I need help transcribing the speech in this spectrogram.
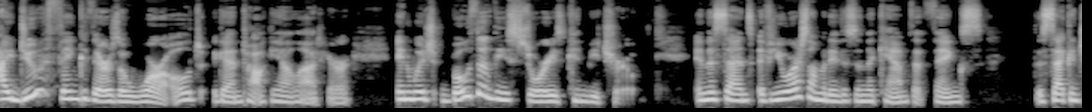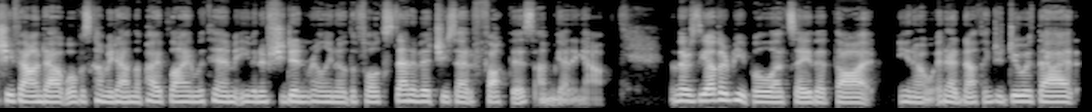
I do think there's a world, again, talking out loud here, in which both of these stories can be true. In the sense, if you are somebody that's in the camp that thinks the second she found out what was coming down the pipeline with him, even if she didn't really know the full extent of it, she said, fuck this, I'm getting out. And there's the other people, let's say, that thought, you know, it had nothing to do with that,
